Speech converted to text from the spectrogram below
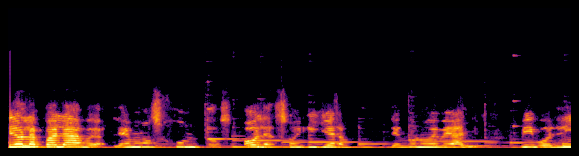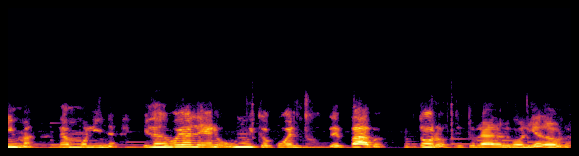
dio la palabra. Leemos juntos. Hola, soy Guillermo. Tengo nueve años. Vivo en Lima, La Molina. Y les voy a leer un microcuento de Pablo Toro, titulado El Goleador.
